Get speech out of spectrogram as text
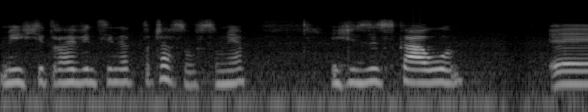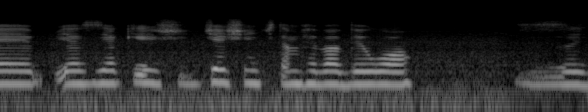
mieliście trochę więcej na to czasu w sumie, jeśli zyskał, e, jest jakieś 10 tam chyba było, z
